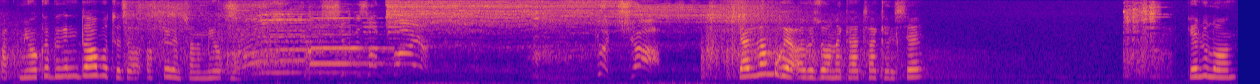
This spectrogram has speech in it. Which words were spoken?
Bak Miyoko birini daha batırdı. Aferin sana Miyoko. Gel lan buraya Arizona kertenkelesi. Gel ulan.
